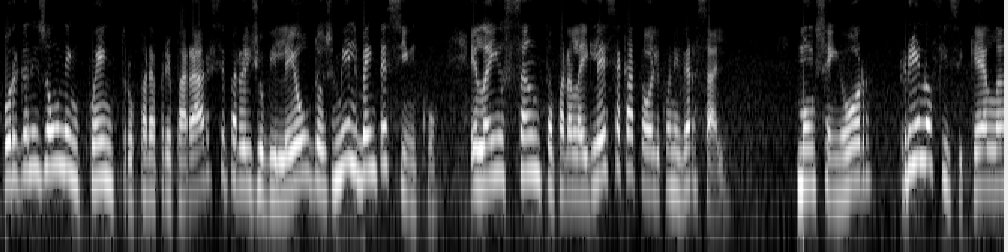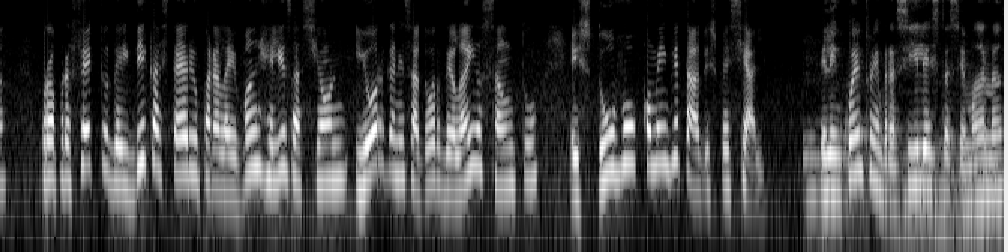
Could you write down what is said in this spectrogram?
organizou um encontro para preparar-se para o Jubileu 2025, el Año Santo para a Igreja Católica Universal. Monsenhor Rino Fisichella, pro-prefeito del Dicastério para a Evangelização e organizador del Año Santo, estuvo como invitado especial. O encontro em Brasília esta semana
